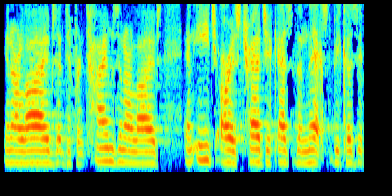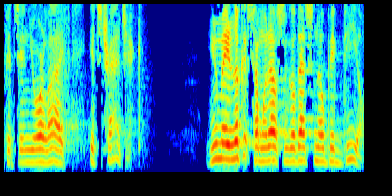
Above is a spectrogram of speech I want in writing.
in our lives at different times in our lives, and each are as tragic as the next because if it's in your life, it's tragic. You may look at someone else and go, That's no big deal.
